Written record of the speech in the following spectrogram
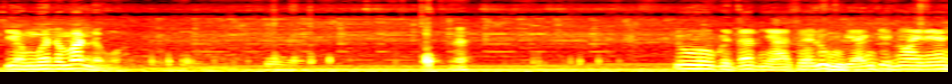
เจียงเหมือนน้ำมันเหรอบ่จู่ไปตัดหญ้าใส่ลุงเหลียงจักหน่อยเนี่ย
